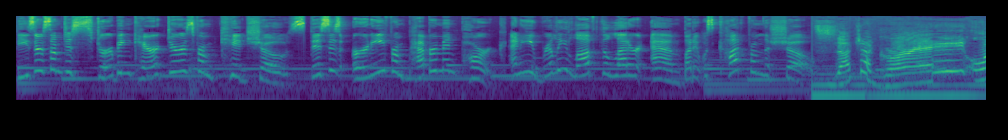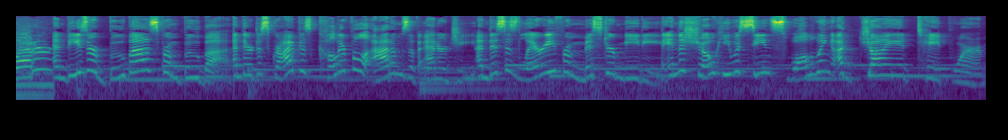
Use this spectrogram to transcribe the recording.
These are some disturbing characters from kid shows. This is Ernie from Peppermint Park, and he really loved the letter M, but it was cut from the show. Such a great letter. And these are Boohbahs from Boohbah, and they're described as colorful atoms of energy. And this is Larry from Mr. Meaty. In the show, he was seen swallowing a giant tapeworm.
